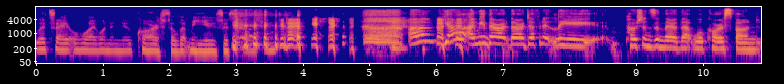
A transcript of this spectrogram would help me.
let's say, oh, I want a new car, so let me use this potion today? um, yeah, I mean there are there are definitely potions in there that will correspond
